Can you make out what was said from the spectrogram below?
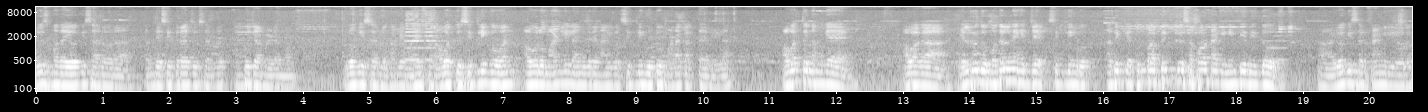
ಲೂಸ್ ಮದ ಯೋಗಿ ಸರ್ ಅವರ ತಂದೆ Siddaraju sir Ambuja madam Yogi sir ಹಾಗೆ ಮಹೇಶ್ವರ್, ಅವತ್ತು ಸಿದ್ಲಿಂಗು ಒನ್ ಅವರು ಮಾಡಲಿಲ್ಲ ಅಂದರೆ ನಾವಿವತ್ತು ಸಿದ್ಲಿಂಗು ಟು ಮಾಡೋಕ್ಕಾಗ್ತಾ ಇರಲಿಲ್ಲ. ಅವತ್ತು ನಮಗೆ ಅವಾಗ ಎಲ್ರದ್ದು ಮೊದಲನೇ ಹೆಜ್ಜೆ ಸಿದ್ಲಿಂಗು. ಅದಕ್ಕೆ ತುಂಬ ಬಿಗ್ ಸಪೋರ್ಟಾಗಿ ನಿಂತಿದ್ದು ಯೋಗಿ ಸರ್ ಫ್ಯಾಮಿಲಿಯವರು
